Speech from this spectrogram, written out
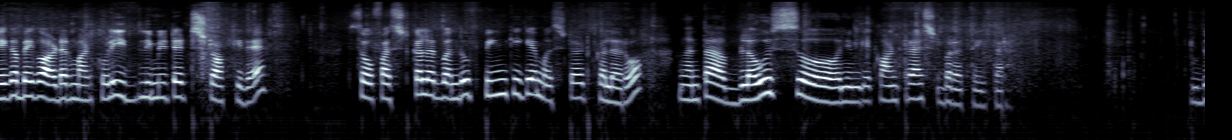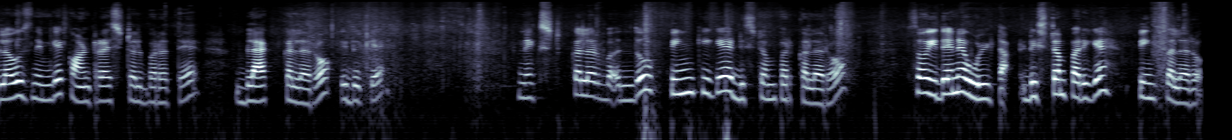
ಬೇಗ ಬೇಗ ಆರ್ಡರ್ ಮಾಡ್ಕೊಳ್ಳಿ. ಇದು ಲಿಮಿಟೆಡ್ ಸ್ಟಾಕ್ ಇದೆ. ಸೊ ಫಸ್ಟ್ ಕಲರ್ ಬಂದು ಪಿಂಕಿಗೆ ಮಸ್ಟರ್ಡ್ ಕಲರು ಹಂಗಂತ ಬ್ಲೌಸ್ ನಿಮಗೆ ಕಾಂಟ್ರಾಸ್ಟ್ ಬರುತ್ತೆ ಈ ಥರ ಬ್ಲೌಸ್ ನಿಮಗೆ ಕಾಂಟ್ರಾಸ್ಟಲ್ಲಿ ಬರುತ್ತೆ. ಬ್ಲ್ಯಾಕ್ ಕಲರು ಇದಕ್ಕೆ. ನೆಕ್ಸ್ಟ್ ಕಲರ್ ಬಂದು ಪಿಂಕಿಗೆ ಡಿಸ್ಟಂಪರ್ ಕಲರು ಸೊ ಇದೇನೇ ಉಲ್ಟಾ. ಡಿಸ್ಟಂಪರಿಗೆ ಪಿಂಕ್ ಕಲರು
